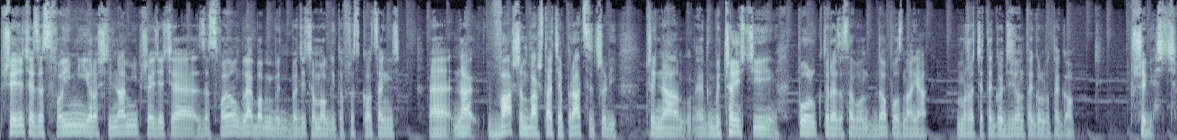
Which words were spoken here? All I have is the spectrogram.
przyjedziecie ze swoimi roślinami, przyjedziecie ze swoją glebą i będziecie mogli to wszystko ocenić e, na waszym warsztacie pracy, czyli, czyli na jakby części pól, które ze sobą do Poznania możecie tego 9 lutego przywieźć.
